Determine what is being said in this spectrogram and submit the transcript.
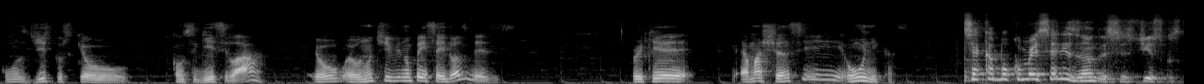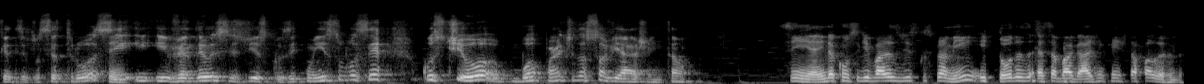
com os discos que eu conseguisse lá, eu, eu não tive, não pensei duas vezes. Porque é uma chance única. Você acabou comercializando esses discos, quer dizer, você trouxe e, e, vendeu esses discos, e com isso você custeou boa parte da sua viagem, então. Sim, ainda consegui vários discos para mim e toda essa bagagem que a gente está falando.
